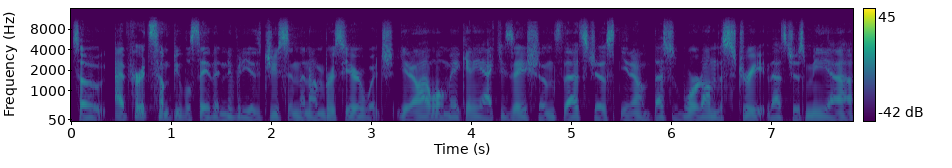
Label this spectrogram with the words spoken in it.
So I've heard some people say that Nvidia is juicing the numbers here, which you know I won't make any accusations. That's just you know that's just word on the street. That's just me uh,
